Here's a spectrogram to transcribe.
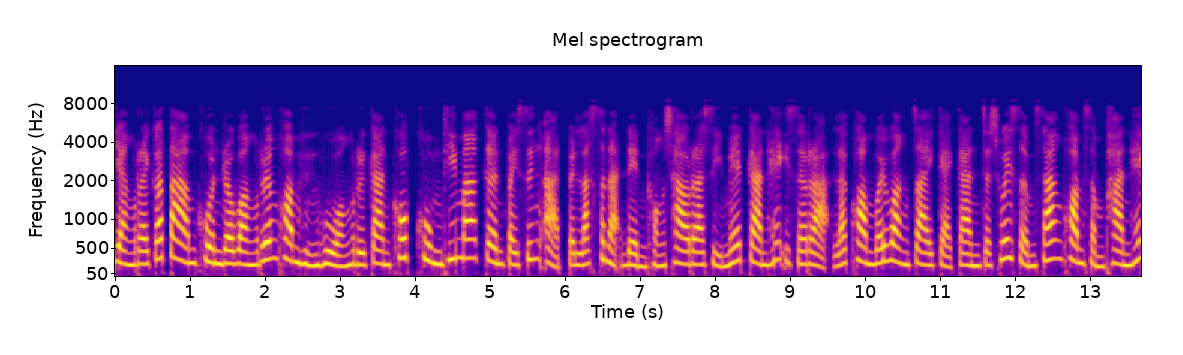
อย่างไรก็ตามควรระวังเรื่องความหึงหวง หรือการควบคุมที่มากเกินไปซึ่งอาจเป็นลักษณะเด่นของชาวราศีเมษการให้อิสระและความไว้วางใจแก่กันจะช่วยเสริมสร้างความสัมพันธ์ให้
